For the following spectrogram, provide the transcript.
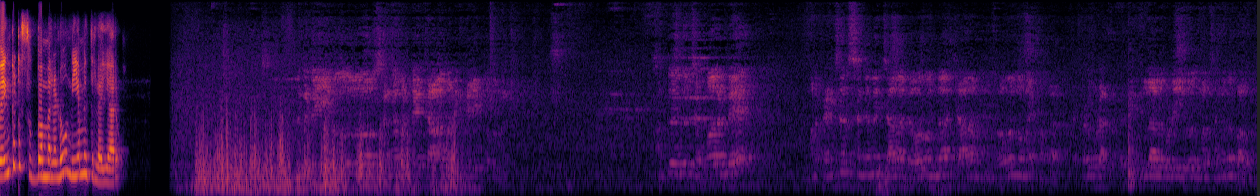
వెంకట సుబ్బమ్మలను నియమితులయ్యారు. చాలా చెప్పాలంటే మన సంఘమే చాలా గౌరవంగా చాలా ఉన్నాయి సంఘాలు ఎక్కడ కూడా ప్రతి జిల్లాలో కూడా ఈ రోజు మన సంఘమే బాగుంది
